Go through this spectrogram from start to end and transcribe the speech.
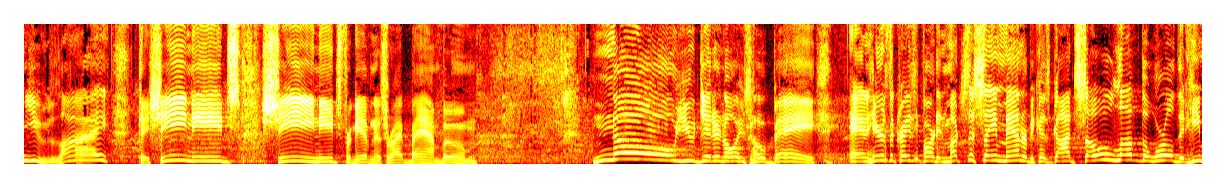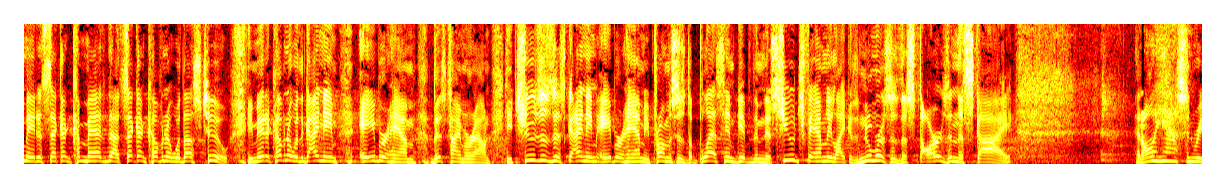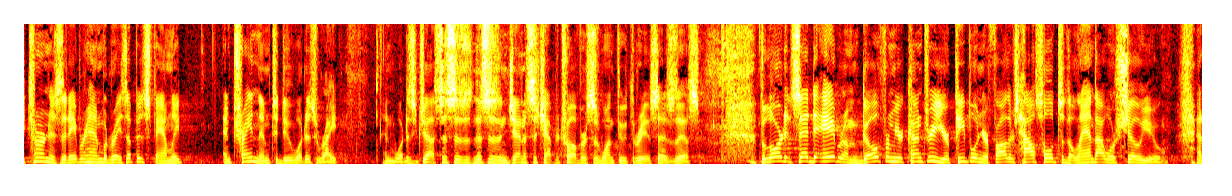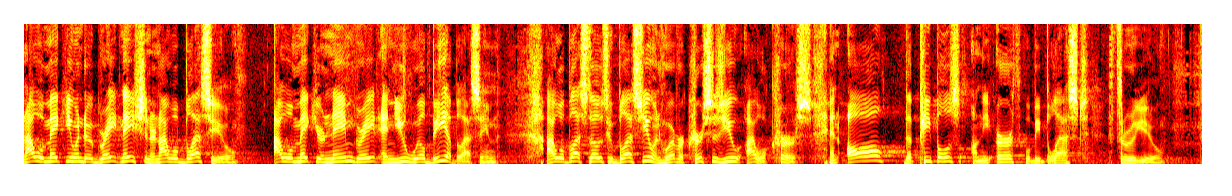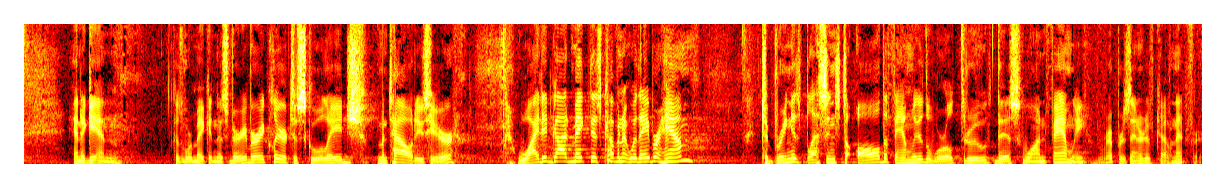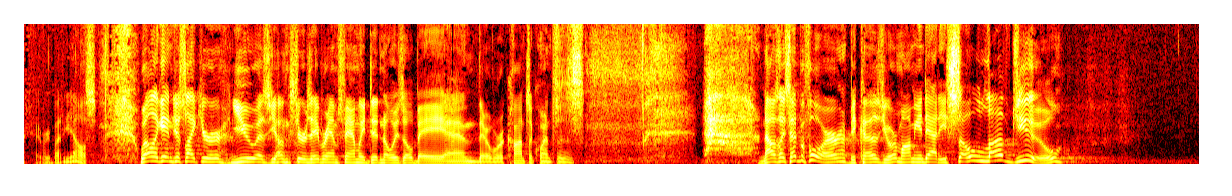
You lie. Okay, she needs she needs forgiveness, right? Bam, boom. No, you didn't always obey. And here's the crazy part in much the same manner, because God so loved the world that he made a second, command, a second covenant with us too. He made a covenant with a guy named Abraham this time around. He chooses this guy named Abraham. He promises to bless him, give them this huge family, like as numerous as the stars in the sky. And all he asks in return is that Abraham would raise up his family and train them to do what is right and what is just. This is, this is in Genesis chapter 12, verses 1 through 3. It says this The Lord had said to Abram, Go from your country, your people, and your father's household to the land I will show you. And I will make you into a great nation, and I will bless you. I will make your name great, and you will be a blessing. I will bless those who bless you, and whoever curses you, I will curse. And all the peoples on the earth will be blessed through you. And again, because we're making this very, very clear to school age mentalities here. Why did God make this covenant with Abraham? To bring his blessings to all the family of the world through this one family. Representative covenant for everybody else. Well, again, just like your, you as youngsters, Abraham's family didn't always obey, and there were consequences. Now, as I said before, because your mommy and daddy so loved you,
